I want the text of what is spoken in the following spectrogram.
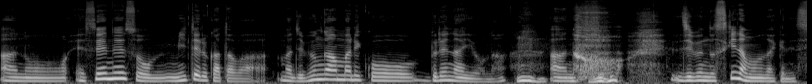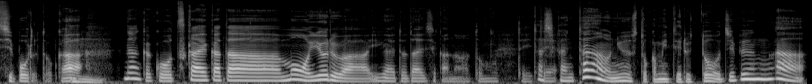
あの SNS を見てる方は、まあ、自分があんまりこうぶれないような、うん、あの 自分の好きなものだけに絞るとか、うん、なんかこう使い方も夜は意外と大事かなと思っていて。確かにただのニュースとか見てると自分が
